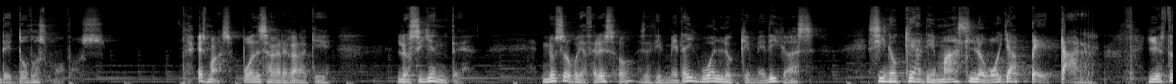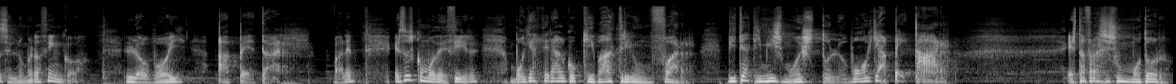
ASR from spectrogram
de todos modos. Es más, puedes agregar aquí lo siguiente. No solo voy a hacer eso, es decir, me da igual lo que me digas, sino que además lo voy a petar. Y este es el número 5. Lo voy a petar. ¿Vale? Esto es como decir, voy a hacer algo que va a triunfar. Dite a ti mismo esto, lo voy a petar. Esta frase es un motor,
